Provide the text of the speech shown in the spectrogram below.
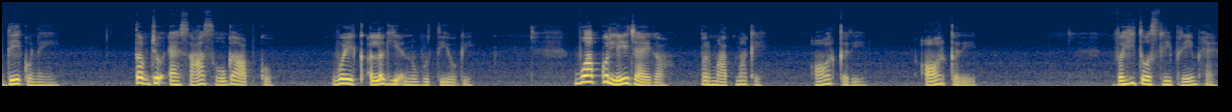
दे को नहीं, तब जो एहसास होगा आपको, वो एक अलग ही अनुभूति होगी। वो आपको ले जाएगा परमात्मा के। और करीब और करीब वही तो असली प्रेम है।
